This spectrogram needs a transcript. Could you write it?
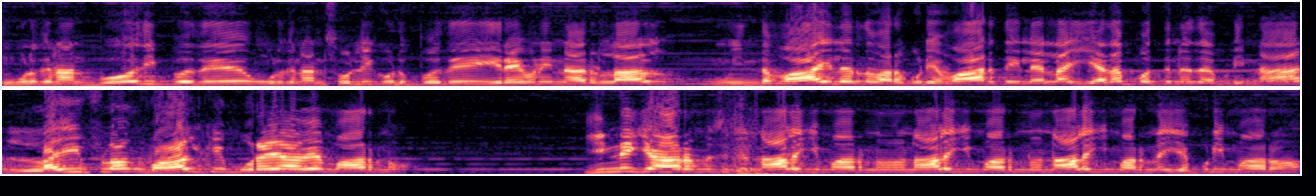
உங்களுக்கு நான் போதிப்பது உங்களுக்கு நான் சொல்லிக் கொடுப்பது இறைவனின் அருளால் இந்த வாயிலிருந்து வரக்கூடிய வார்த்தைகள் எல்லாம் எதை பற்றினது அப்படின்னா லைஃப் லாங் வாழ்க்கை முறையாகவே மாறணும். இன்னைக்கு ஆரம்பிச்சுட்டு நாளைக்கு மாறணும் நாளைக்கு மாறணும் நாளைக்கு மாறணும் எப்படி மாறும்?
